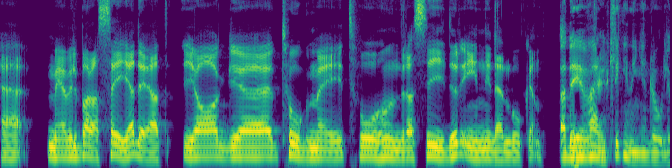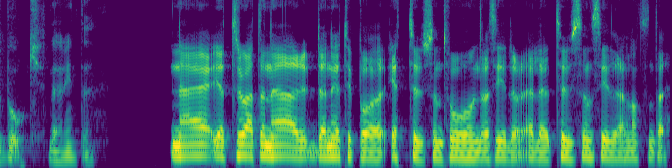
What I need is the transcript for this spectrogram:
Eh, men jag vill bara säga det att jag eh, tog mig 200 sidor in i den boken. Ja, det är verkligen ingen rolig bok. Det är det inte. Nej, jag tror att den är, den är typ på 1200 sidor eller 1000 sidor eller något sånt där.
